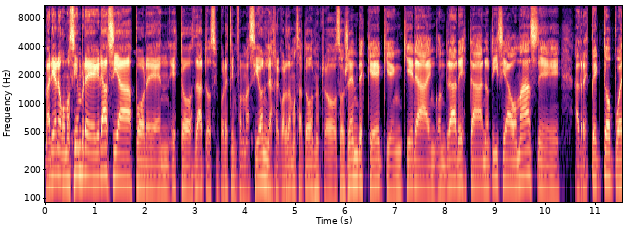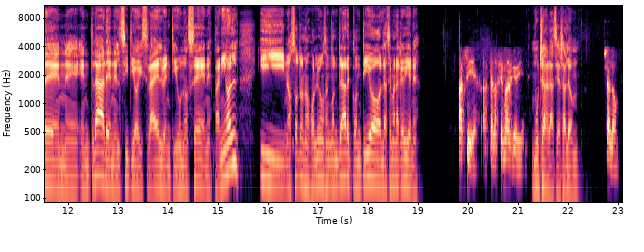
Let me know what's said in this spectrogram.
Mariano, como siempre, gracias por estos datos y por esta información. Les recordamos a todos nuestros oyentes que quien quiera encontrar esta noticia o más eh, al respecto pueden eh, entrar en el sitio Israel 21C en español y nosotros nos volvemos a encontrar contigo la semana que viene. Así es, hasta la semana que viene. Muchas gracias, Shalom. Shalom.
